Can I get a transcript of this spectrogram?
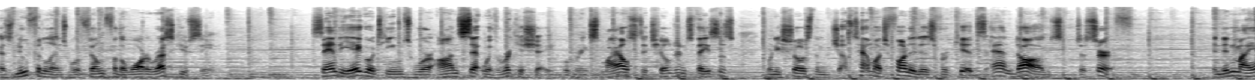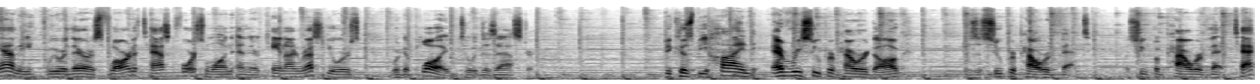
as Newfoundlands were filmed for the water rescue scene. San Diego teams were on set with Ricochet, who brings smiles to children's faces when he shows them just how much fun it is for kids and dogs to surf. And in Miami, we were there as Florida Task Force 1 and their canine rescuers were deployed to a disaster. Because behind every superpower dog is a superpowered vet, a superpower vet tech,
